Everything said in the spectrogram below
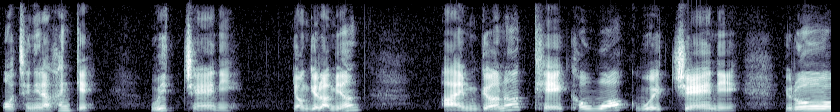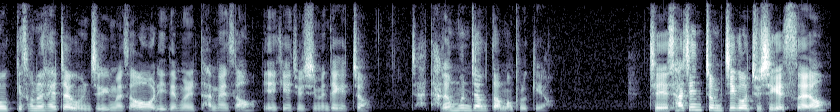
어, 제니랑 함께. With Jenny. 연결하면 I'm gonna take a walk with Jenny. 이렇게 손을 살짝 움직이면서 리듬을 타면서 얘기해 주시면 되겠죠? 자, 다른 문장도 한번 볼게요. 제 사진 좀 찍어 주시겠어요?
